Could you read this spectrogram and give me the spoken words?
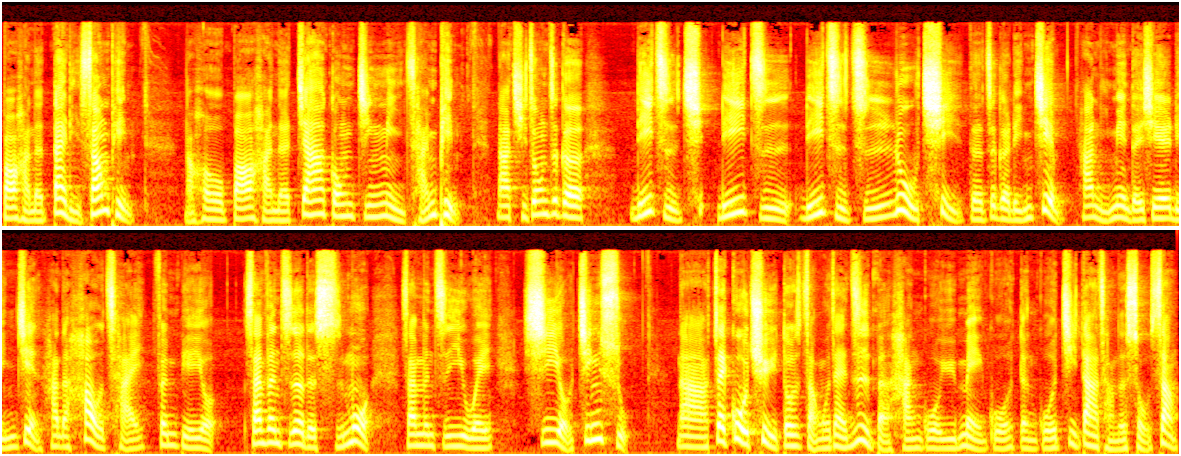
包含了代理商品，然后包含了加工精密产品。那其中这个离子器、离子离子植入器的这个零件，它里面的一些零件，它的耗材分别有三分之二的石墨，三分之一为稀有金属。那在过去都是掌握在日本、韩国与美国等国际大厂的手上。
